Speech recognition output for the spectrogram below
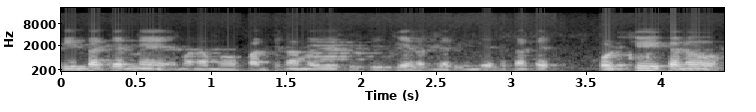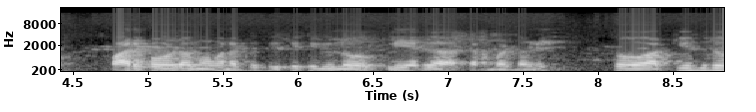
దీని దగ్గరనే మనము పంచనామా చేసి సీజ్ చేయడం జరిగింది. ఎందుకంటే పొడిచి ఇతను పారిపోవడము మనకు సీసీటీవీలో క్లియర్గా కనబడ్డది. సో అక్యూజ్డ్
